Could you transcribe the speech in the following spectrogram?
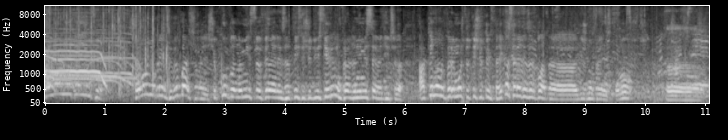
Шановні українці, шановні українці, ви бачили, що куплено місце у фіналі за 1200 гривень, правда, не місцева дівчина, а кинули переможцю 1300. Яка середня зарплата е, южноукраїнська? Ну, Э,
